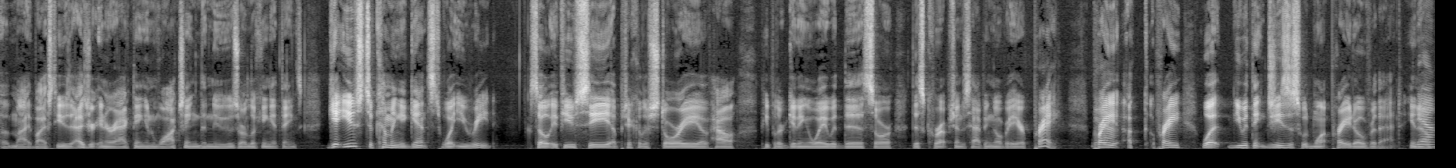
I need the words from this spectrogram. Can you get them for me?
uh, my advice to you is as you're interacting and watching the news or looking at things, get used to coming against what you read. So if you see a particular story of how people are getting away with this or this corruption is happening over here, pray. Pray, Yeah. uh, pray what you would think Jesus would want prayed over that. You know, Yeah,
